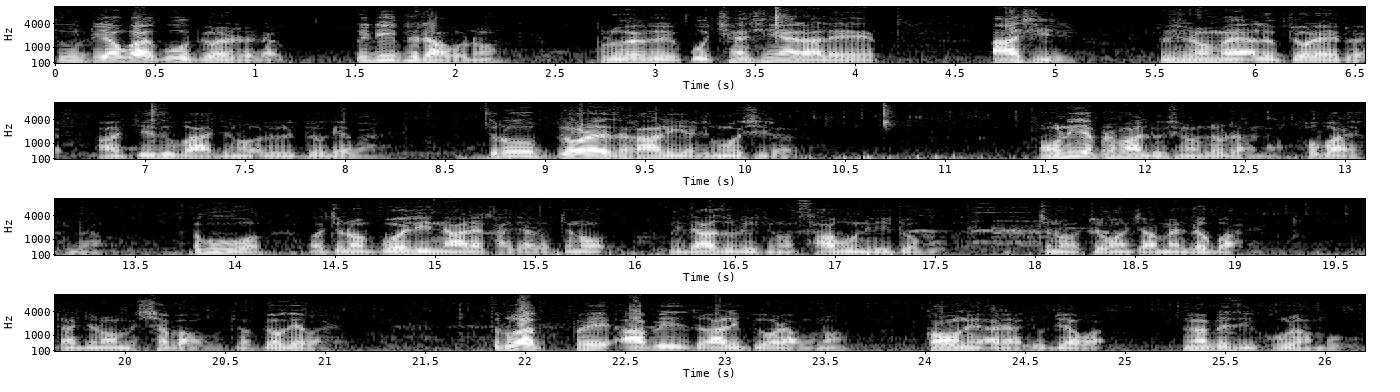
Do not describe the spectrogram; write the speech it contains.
သူတယောက်ကကိုယ့်ကိုပြောတဲ့ဒါပီတိဖြစ်တာပေါ့နော်ဘယ်လိုပဲဖြစ်ကိုယ်ခြံရှင်းရတာလဲအားရှိတယ်လူရှင်တော်မှန်အဲ့လိုပြောတဲ့အတွက်ဟာကျေးဇူးပါကျွန်တော်အဲ့လိုပြောခဲ့ပါတယ်သူတို့ပြောတဲ့စကားလေးကဒီလိုရှိတော့ မောင်လေးကပထမလူရှင်တော်လောက်တာနော်ဟုတ်ပါတယ်ခင်ဗျာအခုတော့ဟောကျွန်တော်ပွဲလေးနားတဲ့ခါကျတော့ကျွန်တော်မိသားစုလေးကျွန်တော်စားဖို့နေအတွက်ကိုကျွန်တော်ကြောင်ကြမ်းမဲ့လောက်ပါတယ်ဒါကျွန်တော်မချက်ပါဘူးကျွန်တော်ပြောခဲ့ပါတယ်သူတို့ကဘယ်အားပေးစကားလေးပြောတာပေါ့နော်ကောင်းတယ်အဲ့ဒါလူတယောက်ကငါပစ္စည်းခိုးတာမဟုတ်ဘူး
